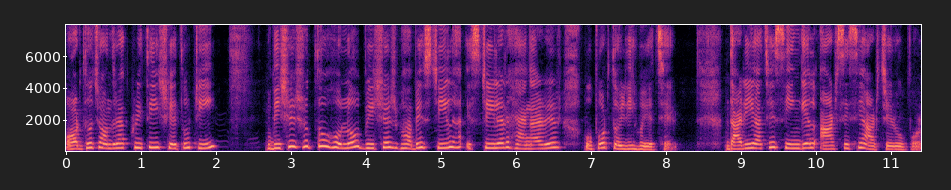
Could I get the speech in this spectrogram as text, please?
অর্ধচন্দ্রাকৃতি সেতুটি বিশেষত্ব হলো বিশেষভাবে স্টিল, স্টিলের হ্যাঙ্গারের উপর তৈরি হয়েছে। দাঁড়িয়ে আছে সিঙ্গেল আরসিসি আর্চের উপর।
